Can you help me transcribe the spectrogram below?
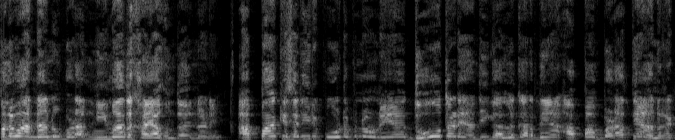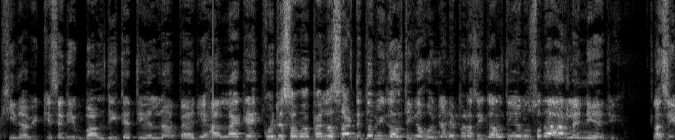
ਪਹਿਲਵਾਨਾਂ ਨੂੰ ਬੜਾ ਨੀਵਾ ਦਿਖਾਇਆ ਹੁੰਦਾ ਇਹਨਾਂ ਨੇ। ਆਪਾਂ ਕਿਸੇ ਦੀ ਰਿਪੋਰਟ ਬਣਾਉਣੇ ਆ, ਦੋ ਧੜਿਆਂ ਦੀ ਗੱਲ ਕਰਦੇ ਆ, ਆਪਾਂ ਬੜਾ ਧਿਆਨ ਰੱਖੀਦਾ ਵੀ ਕਿਸੇ ਦੀ ਬਲਦੀ ਤੇ ਤੇਲ ਨਾ ਪੈ ਜੇ। ਹਾਲਾਂਕਿ ਕੁਝ ਸਮਾਂ ਪਹਿਲਾਂ ਸਾਡੇ ਤੋਂ ਵੀ ਗਲਤੀਆਂ ਹੋਈਆਂ ਨੇ, ਪਰ ਅਸੀਂ ਗਲਤੀਆਂ ਨੂੰ ਸੁਧਾਰ ਲੈਂਦੇ ਆ ਜੀ। ਅਸੀਂ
